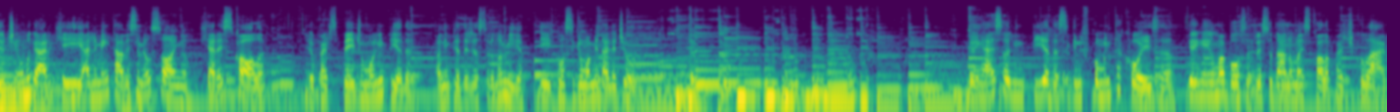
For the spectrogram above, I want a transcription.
Eu tinha um lugar que alimentava esse meu sonho, que era a escola. Eu participei de uma Olimpíada, a Olimpíada de Astronomia, e consegui uma medalha de ouro. Ganhar essa Olimpíada significou muita coisa. Ganhei uma bolsa para estudar numa escola particular.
